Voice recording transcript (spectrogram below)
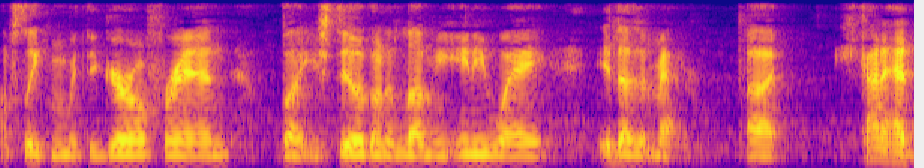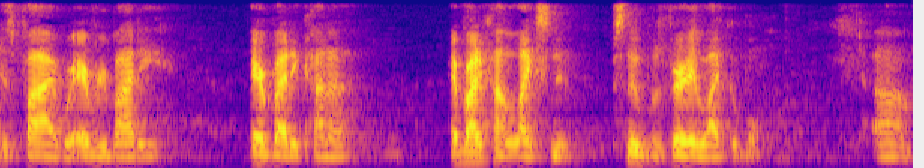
I'm sleeping with your girlfriend, but you're still gonna love me anyway. It doesn't matter. Uh, he kind of had this vibe where everybody, everybody kind of, everybody kind of liked Snoop. Snoop was very likable, um,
